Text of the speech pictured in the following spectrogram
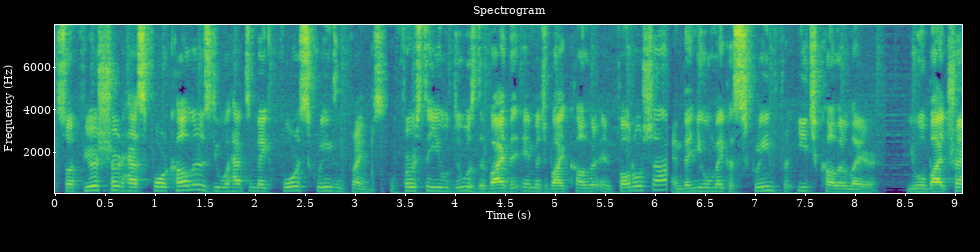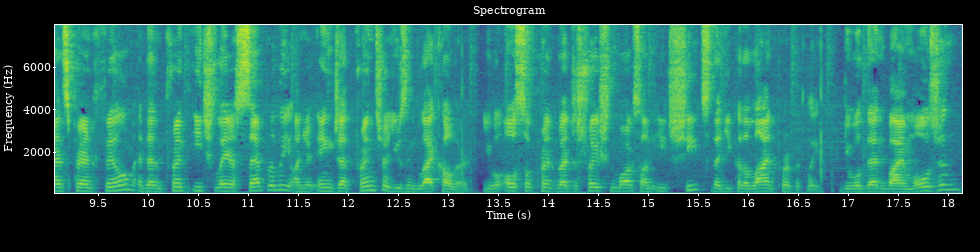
So if your shirt has four colors, you will have to make four screens and frames. The first thing you will do is divide the image by color in Photoshop, and then you will make a screen for each color layer. You will buy transparent film and then print each layer separately on your inkjet printer using black color. You will also print registration marks on each sheet so that you can align perfectly. You will then buy emulsion.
